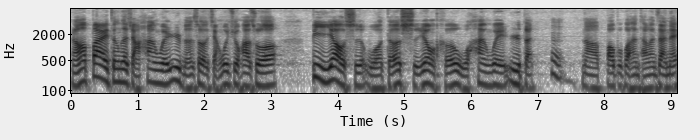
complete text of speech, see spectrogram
然后拜登在讲捍卫日本的时候，讲过一句话说：必要时我得使用核武捍卫日本。嗯，那包不包含台湾在内？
